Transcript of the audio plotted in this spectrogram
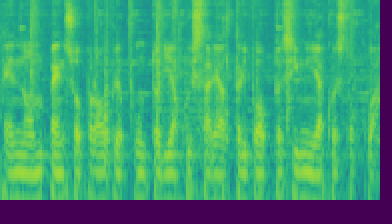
e non penso proprio appunto di acquistare altri pop simili a questo qua.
